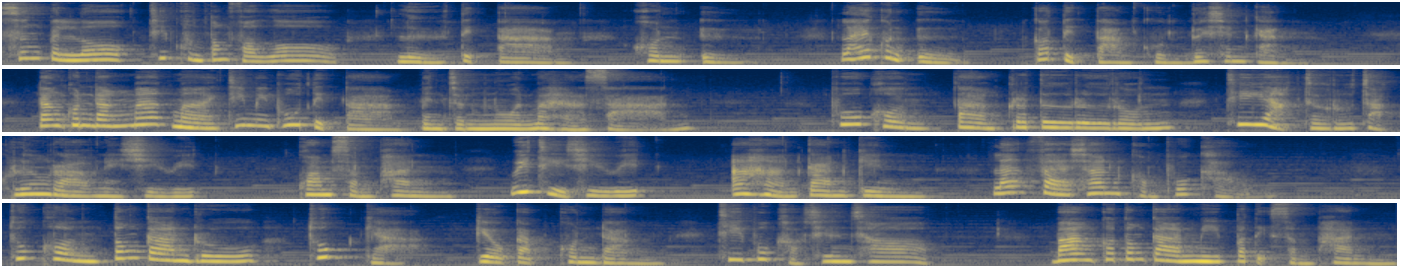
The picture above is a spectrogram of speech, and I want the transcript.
ซึ่งเป็นโลกที่คุณต้อง follow หรือติดตาม คนอื่น และให้คนอื่นก็ติดตามคุณด้วยเช่นกัน ดังคนดังมากมายที่มีผู้ติดตามเป็นจำนวนมหาศาล ผู้คนต่างกระตือรือร้นที่อยากจะรู้จักเรื่องราวในชีวิต ความสัมพันธ์ วิถีชีวิต อาหารการกิน และแฟชั่นของพวกเขา ทุกคนต้องการรู้ทุกอย่างเกี่ยวกับคนดังที่พวกเขาชื่นชอบบางก็ต้องการมีปฏิสัมพันธ์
